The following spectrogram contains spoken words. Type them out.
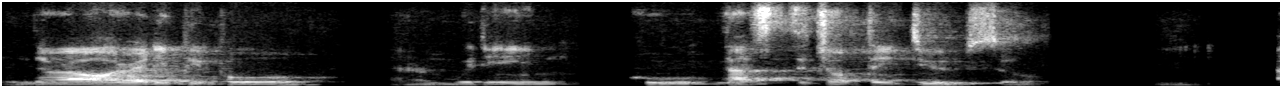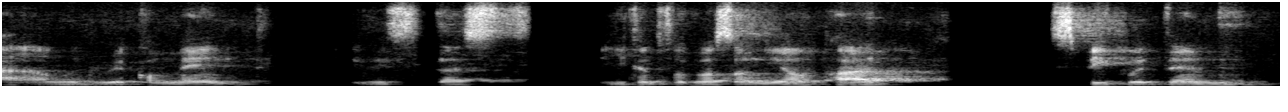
and there are already people um, within who that's the job they do. So I would recommend this. That's you can focus on your part, speak with them,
